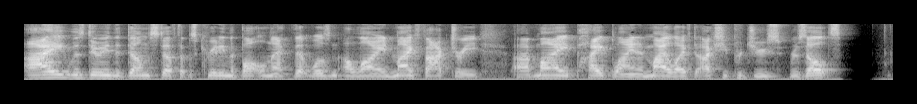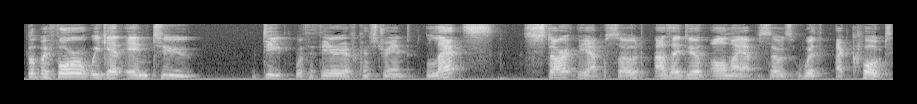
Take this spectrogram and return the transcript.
I, was doing the dumb stuff that was creating the bottleneck that wasn't allowing my factory, uh, my pipeline, and my life to actually produce results. But before we get into deep with the theory of constraint, let's start the episode, as I do of all my episodes, with a quote.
